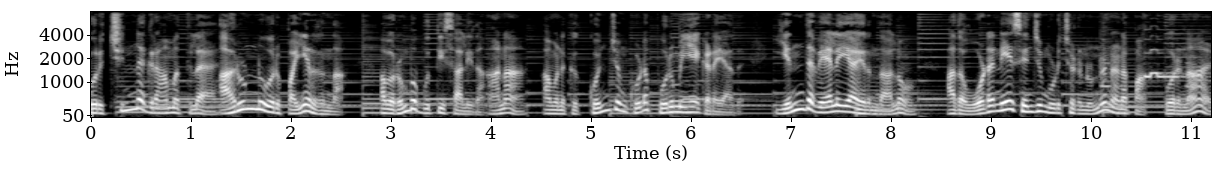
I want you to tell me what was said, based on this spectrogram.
ஒரு சின்ன கிராமத்துல அருண்னு ஒரு பையன் இருந்தான். அவன் ரொம்ப புத்திசாலி தான் ஆனா அவனுக்கு கொஞ்சம் கூட பொறுமையே கிடையாது. எந்த வேலையா இருந்தாலும் அத உடனே செஞ்சு முடிச்சிடணும்னு நினைப்பான். ஒரு நாள்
